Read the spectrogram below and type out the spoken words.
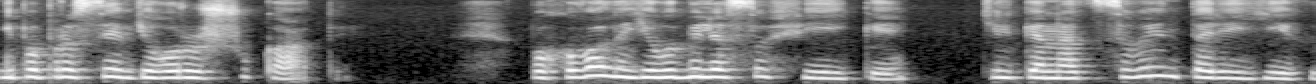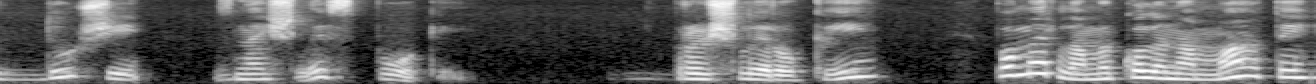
і попросив його розшукати. Поховали його біля Софійки, тільки на цвинтарі їх душі знайшли спокій. Пройшли роки, померла Миколина мати,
